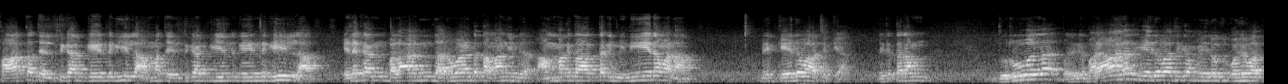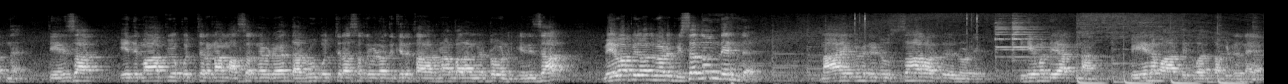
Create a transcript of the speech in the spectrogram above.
තාත්තා තෙල් ටිකක් ගේන්න ගිහිල්ලා අම්මා තෙල් ටිකක් ගිහිල්ලා ගේන්න ගිහිල්ලා එනකන් බලාගෙන ඉන්න දරුවන්ට තමන්ගේ අම්මගේ තාත්තගේ මිනිහෙනවා නම් මේ ඛේදවාචකයක්. මේක තරම් දුර්වල මේක භයානක ඛේදවාචකයක් මේ ලෝකෙ කොහෙවත් නැහැ. ඒ නිසා ඒ දෙමාපියෝ කොච්චරනම් අසරණ වෙනවද දරුවෝ කොච්චර අසරණ වෙනවද කියන කාරණා බලන්නට ඕනේ. ඒ නිසා මේවා පිළිබඳව මට විසඳුම් දෙන්න නායක හැටියට උත්සාහවත් වෙන්න ඕනේ. එහෙම දෙයක් නම් පේන මාතකවත් අපිට නැහැ.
